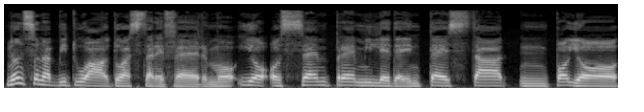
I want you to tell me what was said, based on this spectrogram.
non sono abituato a stare fermo. Io ho sempre mille idee in testa mh, mm, poi ho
